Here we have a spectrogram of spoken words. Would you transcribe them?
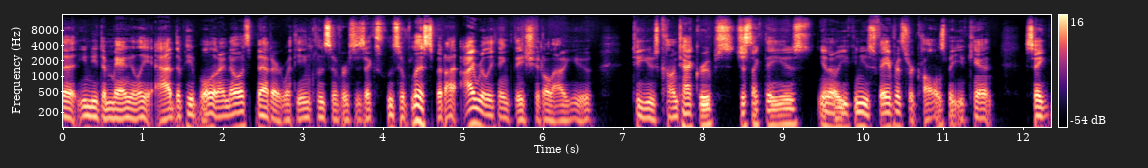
that you need to manually add the people. And I know it's better with the inclusive versus exclusive lists, but I, I really think they should allow you to use contact groups just like they use, you know, you can use favorites for calls, but you can't say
